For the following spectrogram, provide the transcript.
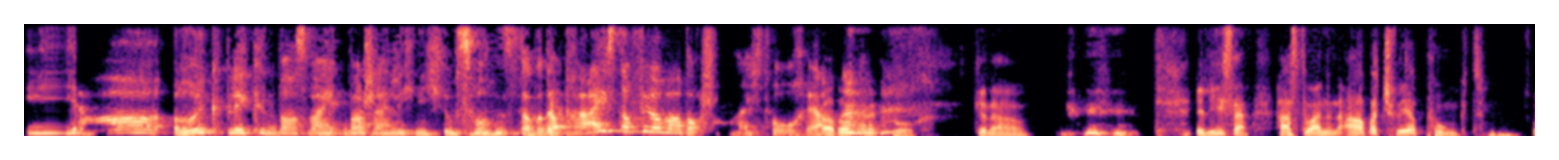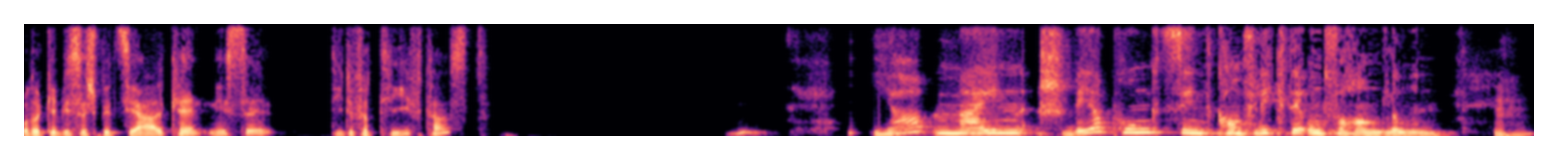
Ja, rückblickend war es wahrscheinlich nicht umsonst, aber der Preis dafür war doch schon recht hoch. Ja. War doch recht hoch, genau. Elisa, hast du einen Arbeitsschwerpunkt oder gewisse Spezialkenntnisse, die du vertieft hast? Ja, mein Schwerpunkt sind Konflikte und Verhandlungen. Mhm.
